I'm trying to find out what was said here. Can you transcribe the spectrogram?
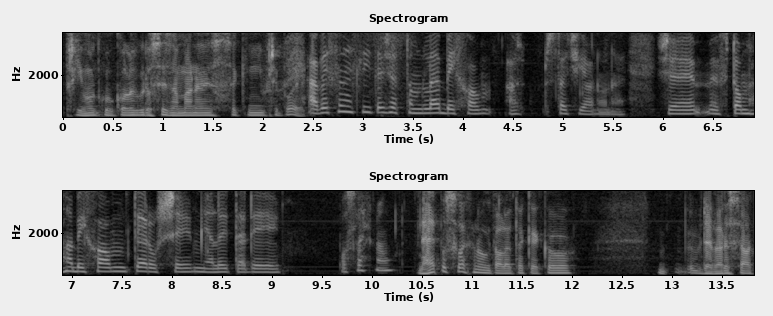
přijmout koukoliv, kdo si zamane se k ní připojit. A vy si myslíte, že v tomhle bychom, a stačí ano, ne, že v tomhle bychom ty Rusy měli tedy poslechnout? Ne poslechnout, ale tak jako v 90.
